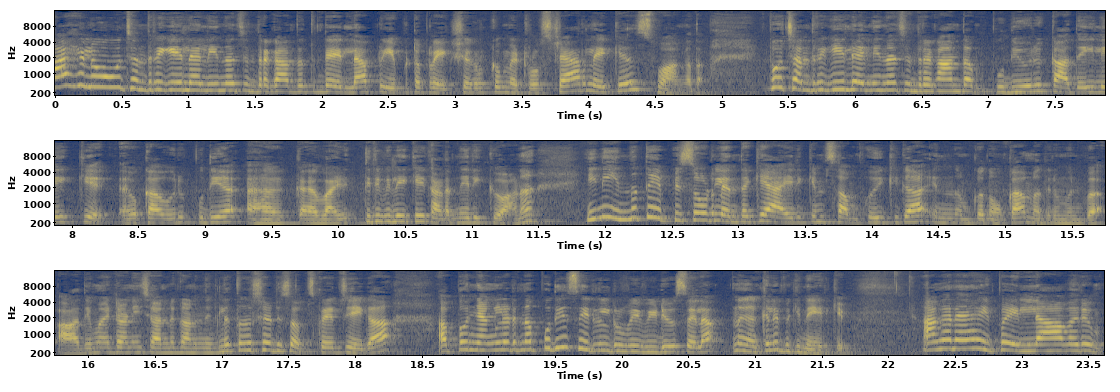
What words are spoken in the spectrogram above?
ഹായ് ഹലോ ചന്ദ്രികയിൽ അലീന ചന്ദ്രകാന്തത്തിന്റെ എല്ലാ പ്രിയപ്പെട്ട പ്രേക്ഷകർക്കും മെട്രോ സ്റ്റാറിലേക്ക് സ്വാഗതം. ഇപ്പോൾ ചന്ദ്രികയിൽ അലീന ചന്ദ്രകാന്തം പുതിയൊരു കഥയിലേക്ക് ഒരു പുതിയ വഴിത്തിരിവിലേക്ക് കടന്നിരിക്കുവാണ്. ഇനി ഇന്നത്തെ എപ്പിസോഡിൽ എന്തൊക്കെയായിരിക്കും സംഭവിക്കുക എന്ന് നമുക്ക് നോക്കാം. അതിനു മുൻപ് ആദ്യമായിട്ടാണ് ഈ ചാനൽ കാണുന്നതെങ്കിൽ തീർച്ചയായിട്ടും സബ്സ്ക്രൈബ് ചെയ്യുക. അപ്പോൾ ഞങ്ങളിടുന്ന പുതിയ സീരിയൽ റിവ്യൂ വീഡിയോസ് എല്ലാം നിങ്ങൾക്ക് ലഭിക്കുന്നതായിരിക്കും. അങ്ങനെ ഇപ്പൊ എല്ലാവരും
